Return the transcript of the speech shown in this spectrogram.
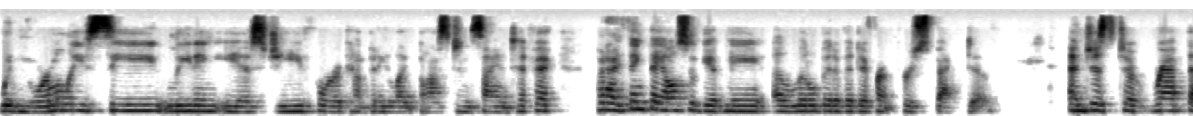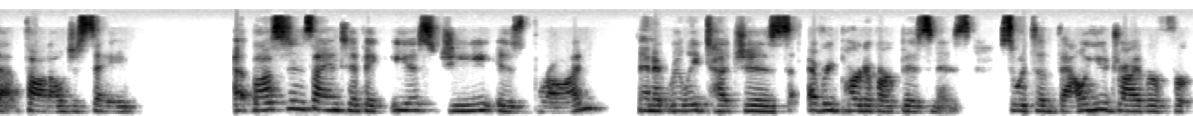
would normally see leading ESG for a company like Boston Scientific. But I think they also give me a little bit of a different perspective. And just to wrap that thought, I'll just say at Boston Scientific, ESG is broad and it really touches every part of our business. So it's a value driver for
